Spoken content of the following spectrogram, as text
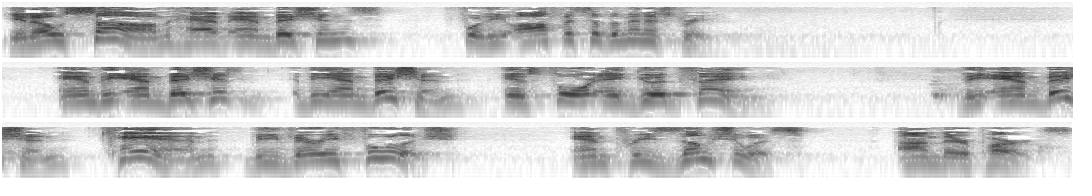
You know, some have ambitions for the office of the ministry. And the ambition, the ambition is for a good thing the ambition can be very foolish and presumptuous on their parts.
